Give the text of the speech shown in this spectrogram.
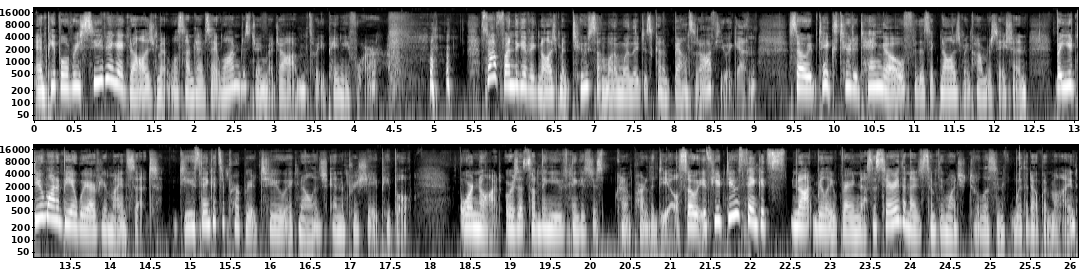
And people receiving acknowledgement will sometimes say, Well, I'm just doing my job. That's what you pay me for. it's not fun to give acknowledgement to someone when they just kind of bounce it off you again. So it takes two to tango for this acknowledgement conversation. But you do want to be aware of your mindset. Do you think it's appropriate to acknowledge and appreciate people? Or not? Or is that something you think is just kind of part of the deal? So if you do think it's not really very necessary, then I just simply want you to listen with an open mind.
